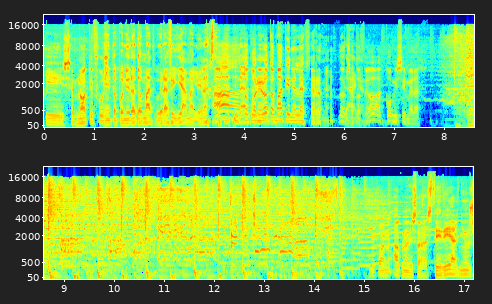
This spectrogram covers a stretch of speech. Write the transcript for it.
ή σεμνότυφους. Είναι το πονηρό το μάτι που γράφει Γεια Μαλίνα. Α, το πονηρό το μάτι είναι ελεύθερο. Δόξα Τι τω να Θεώ, ακόμη σήμερα. Λοιπόν, άκου να δεις τώρα. Στη Real News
